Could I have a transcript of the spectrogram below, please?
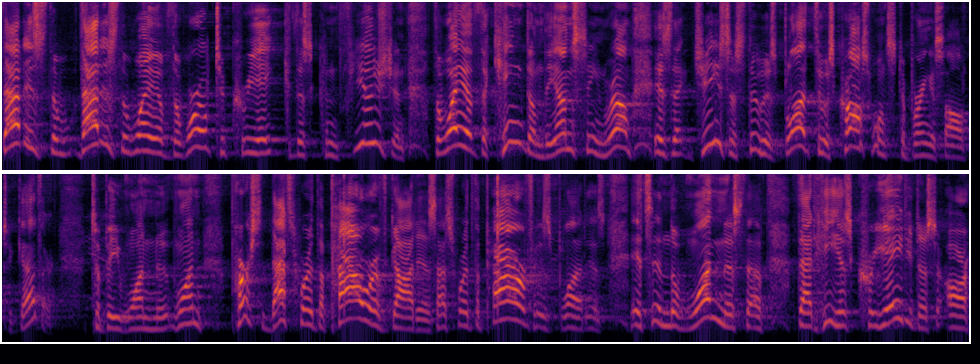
That is, the, that is the way of the world to create this confusion. The way of the kingdom, the unseen realm, is that Jesus, through his blood, through his cross, wants to bring us all together to be one, one person. That's where the power of God is. That's where the power of His blood is. It's in the oneness of, that He has created us, or,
